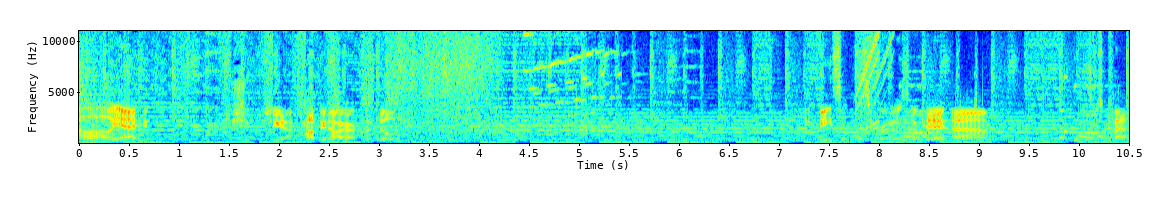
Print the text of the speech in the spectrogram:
Oh yeah, he, she, she uh, copied our ability. Evasive this rose, okay. Um, let's use cut.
